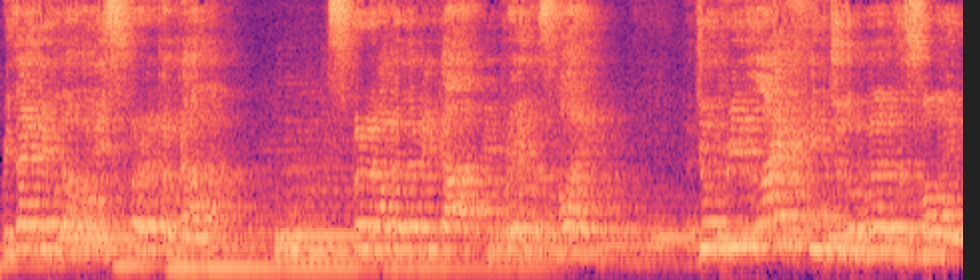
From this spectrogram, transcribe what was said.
We thank you for the Holy Spirit of God. Spirit of the living God, we pray this morning that you breathe life into the word this morning.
